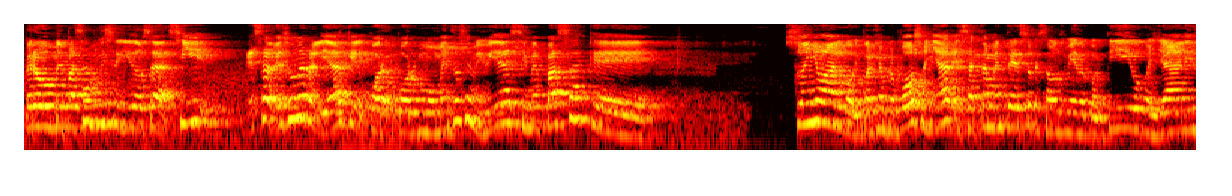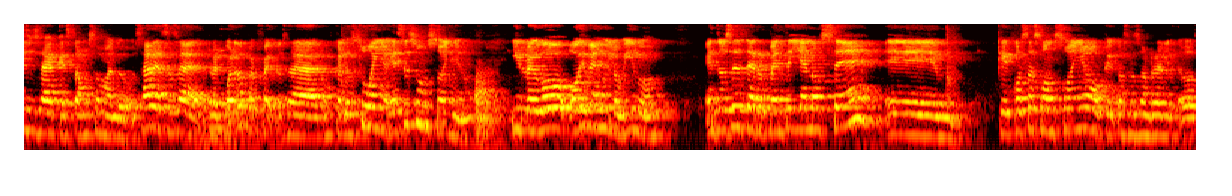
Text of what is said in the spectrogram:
pero me pasa muy seguido, o sea, sí, esa es una realidad que por, por momentos en mi vida sí me pasa que sueño algo. Y por ejemplo puedo soñar exactamente eso que estamos viendo contigo, con Janis, o sea, que estamos tomando, ¿sabes? O sea, recuerdo perfecto, o sea, como que lo sueño, ese es un sueño. Y luego hoy vengo y lo vivo. Entonces de repente ya no sé eh, qué cosas son sueño o qué cosas son real, o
